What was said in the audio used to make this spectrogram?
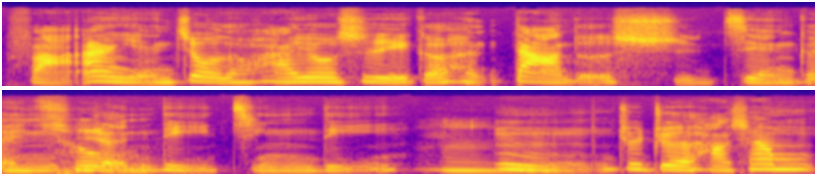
法案研究的话，又是一个很大的时间跟人力精力。嗯。嗯，就觉得好像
